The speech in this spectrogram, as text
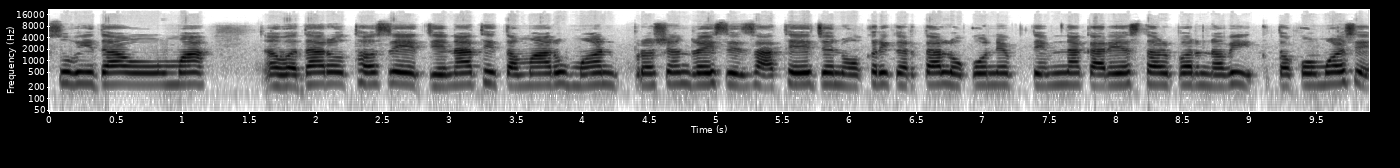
સુવિધાઓમાં વધારો થશે, જેનાથી તમારું મન પ્રસન્ન રહેશે. સાથે જ નોકરી કરતા લોકોને તેમના કાર્યસ્થળ પર નવી તકો મળશે.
